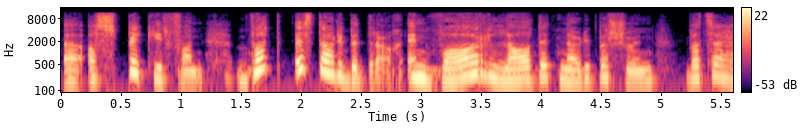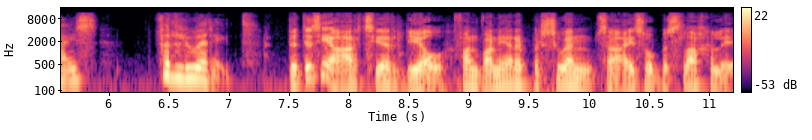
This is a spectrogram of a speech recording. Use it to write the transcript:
uh, aspek hiervan. Wat is daardie bedrag en waar laat dit nou die persoon wat sy huis verloor het? Dit is die hartseer deel van wanneer 'n persoon sy huis op beslag gelê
